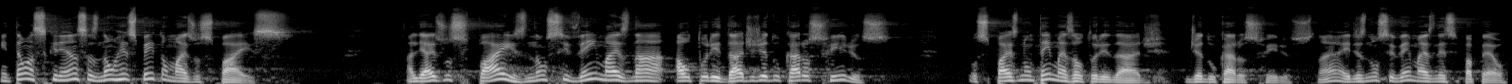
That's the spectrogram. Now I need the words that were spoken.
Então as crianças não respeitam mais os pais. Aliás, os pais não se veem mais na autoridade de educar os filhos. Os pais não têm mais autoridade de educar os filhos, né? eles não se veem mais nesse papel.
